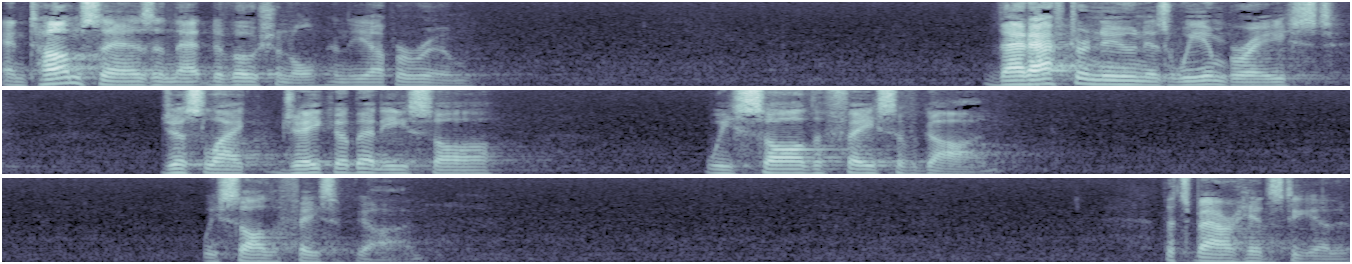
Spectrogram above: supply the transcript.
And Tom says in that devotional in the upper room, that afternoon, as we embraced, just like Jacob and Esau, we saw the face of God. We saw the face of God. Let's bow our heads together.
